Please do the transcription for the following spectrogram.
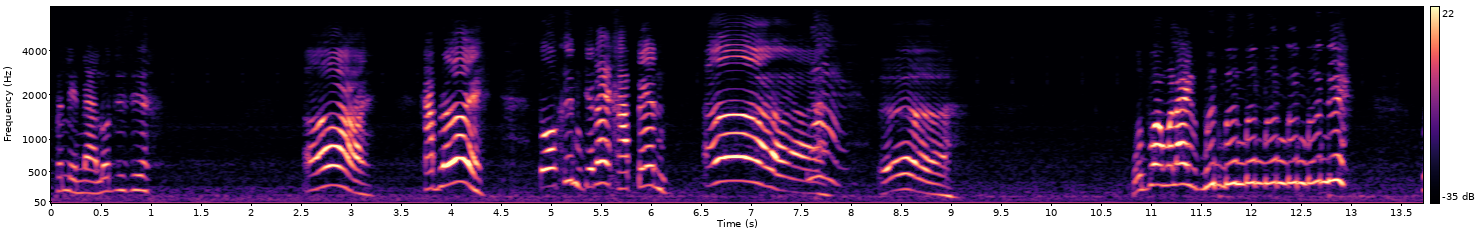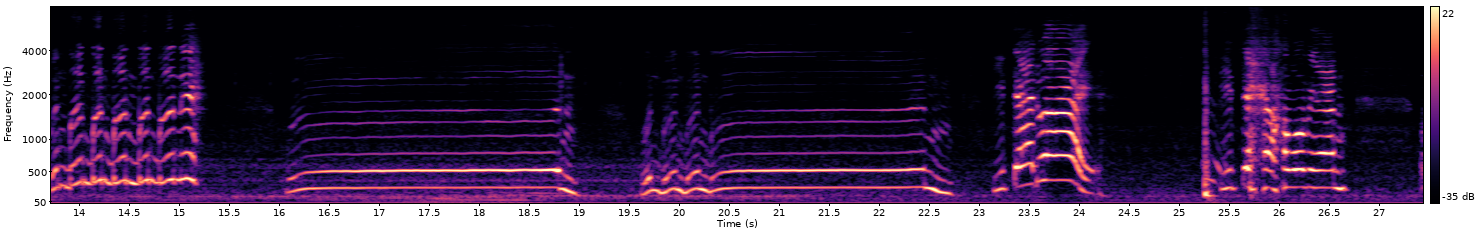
เพิ่นเล่นหน้ารถซื่อเออขับเลย ตัวขึ้นจะได้ขับเป็น เออ เออหมุนพวงมาลัยบืนบืนบืนบืนบืนบืนดิบืนบืนบืนบืนบืนบืนดิบืน บืนบืนบืนบืนบีบแต่ด้วยบีบแต่เอาโมเมนโม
